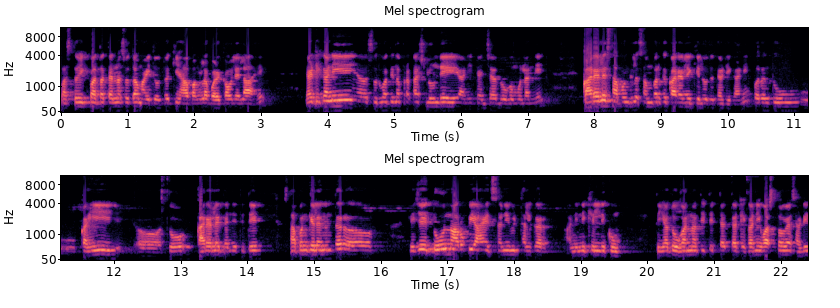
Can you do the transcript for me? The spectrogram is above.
वास्तविक पाहता त्यांना सुद्धा माहिती होतं की हा बंगला बळकावलेला आहे. त्या ठिकाणी सुरुवातीला प्रकाश लोंढे आणि त्यांच्या दोघं मुलांनी कार्यालय स्थापन केलं संपर्क कार्यालय केलं होतं त्या ठिकाणी. परंतु काही तो कार्यालय त्यांनी तिथे स्थापन केल्यानंतर हे जे दोन आरोपी आहेत सनी विठ्ठलकर आणि निखिल निकुम तर या दोघांना तिथे त्या ठिकाणी वास्तव्यासाठी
